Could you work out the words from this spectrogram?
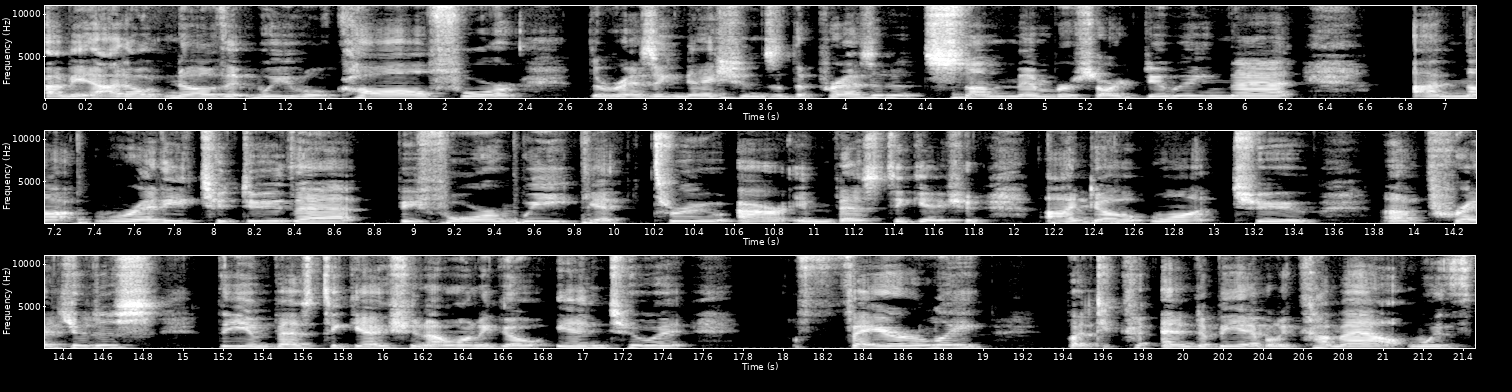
I mean, I don't know that we will call for the resignations of the president. Some members are doing that. I'm not ready to do that before we get through our investigation. I don't want to uh, prejudice the investigation. I want to go into it fairly but to, and to be able to come out with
